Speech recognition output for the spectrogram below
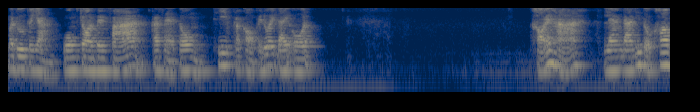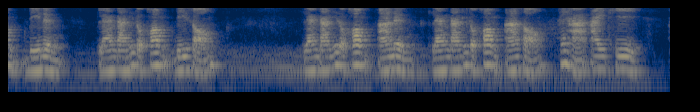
มาดูตัวอย่างวงจรไฟฟ้ากระแสตรงที่ประกอบไปด้วยไดโอด เขาให้หาแรงดันที่ตกข้อม D1 แรงดันที่ตกข้อม D2 แรงดันที่ตกข้อม R1 แรงดันที่ตกข้อม R2 ให้หา IT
